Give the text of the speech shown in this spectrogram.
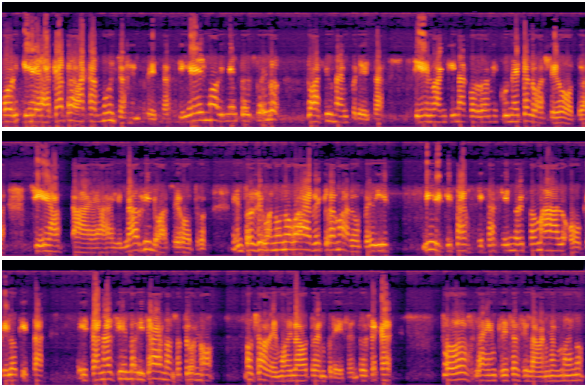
porque acá trabajan muchas empresas. Si es Movimiento del Suelo, lo hace una empresa. Si es Banquina Cordón y Cuneta, lo hace otra. Si es a, a, Larry, lo hace otro. Entonces, cuando uno va a reclamar o pedir, mire, que está, haciendo esto mal o que lo que está, están haciendo, quizás nosotros no no sabemos, es la otra empresa. Entonces acá todas las empresas se lavan las manos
